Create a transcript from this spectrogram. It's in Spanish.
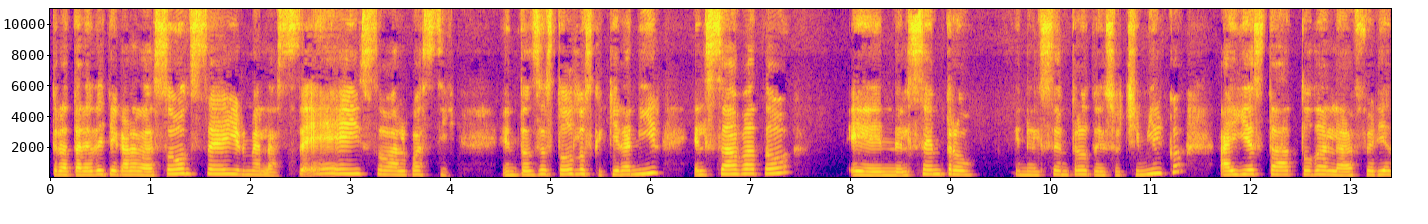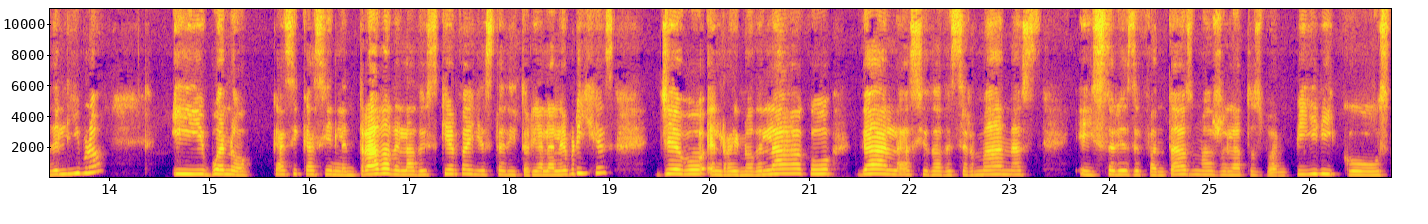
Trataré de llegar a las 11, irme a las 6 o algo así. Entonces, todos los que quieran ir, el sábado en el centro, en el centro de Xochimilco, ahí está toda la feria del libro. Y bueno, casi casi en la entrada del lado izquierdo hay esta editorial Alebrijes. Llevo El Reino del Lago, Gala, Ciudades Hermanas, e historias de fantasmas, relatos vampíricos.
